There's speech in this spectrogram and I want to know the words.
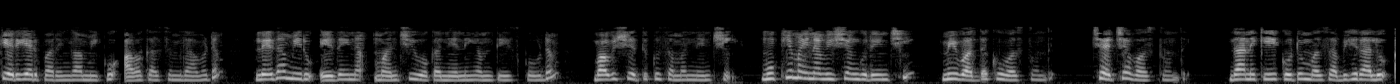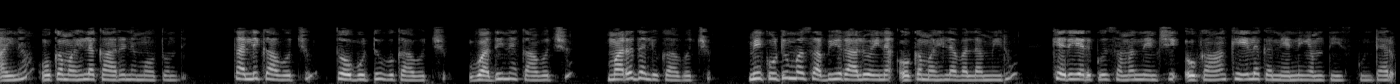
కెరియర్ పరంగా మీకు అవకాశం రావడం లేదా మీరు ఏదైనా మంచి ఒక నిర్ణయం తీసుకోవడం భవిష్యత్తుకు సంబంధించి ముఖ్యమైన విషయం గురించి మీ వద్దకు వస్తుంది. చర్చ వస్తుంది. దానికి కుటుంబ సభ్యురాలు అయిన ఒక మహిళ కారణమవుతుంది. తల్లి కావచ్చు తోబుట్టువు కావచ్చు వదిన కావచ్చు మరదలు కావచ్చు మీ కుటుంబ సభ్యురాలు అయిన ఒక మహిళ వల్ల మీరు కెరియర్కు సంబంధించి ఒక కీలక నిర్ణయం తీసుకుంటారు.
